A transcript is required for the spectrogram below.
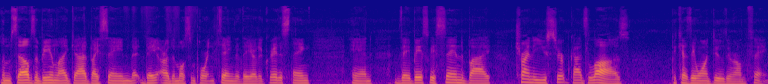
themselves and being like God by saying that they are the most important thing, that they are the greatest thing, and they basically sinned by trying to usurp God's laws because they want to do their own thing.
